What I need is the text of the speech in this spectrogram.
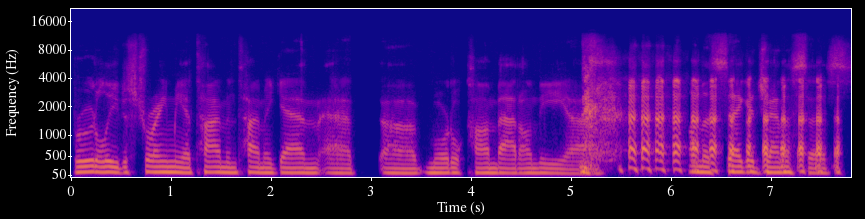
brutally destroying me a time and time again at uh Mortal Kombat on the uh on the Sega Genesis.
